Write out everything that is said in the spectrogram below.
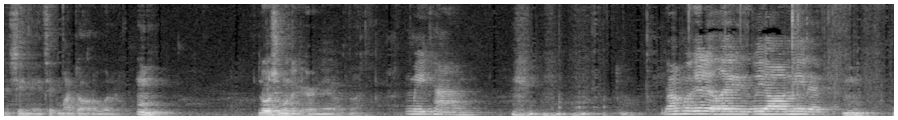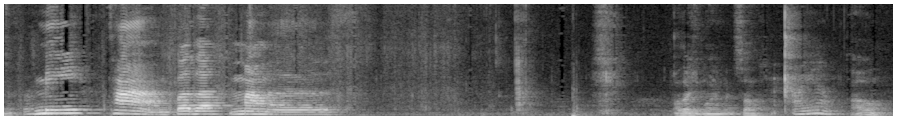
and she need to take my daughter with her. Mm. No, she want to get her nails done. Me time. Don't forget it, ladies. We all need it. Mm. Me time for the mamas. I thought you were going in with the sauce. I am. Oh.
